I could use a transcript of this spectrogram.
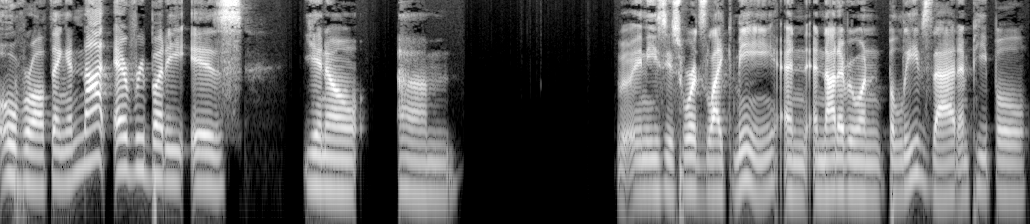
overall thing. And not everybody is, you know, um, in easiest words like me and and not everyone believes that and people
